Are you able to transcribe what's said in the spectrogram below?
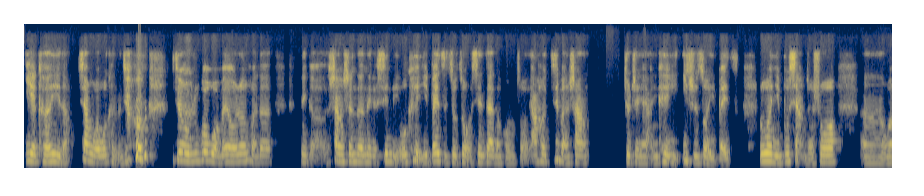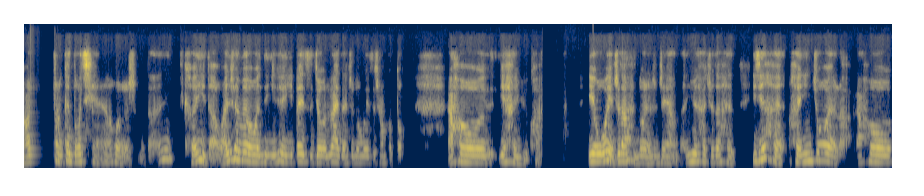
也可以的，像我我可能就 就如果我没有任何的那个上升的那个心理，我可以一辈子就做我现在的工作，然后基本上就这样，你可以一直做一辈子。如果你不想着说，嗯，我要。赚更多钱，或者什么的，嗯，可以的，完全没有问题。你可以一辈子就赖在这个位置上不动，然后也很愉快。因为我也知道很多人是这样的，因为他觉得很已经很很 enjoy 了，然后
